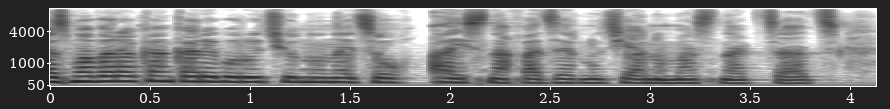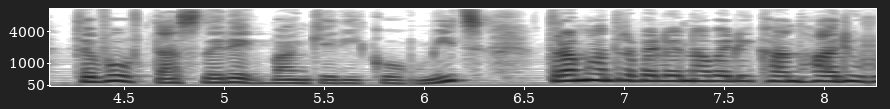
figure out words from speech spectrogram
ռազմավարական կարևորություն ունեցող այս նախաձեռնությանը մասնակցած թվով 13 բանկերի կողմից տրամադրվել են ավելի քան 100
